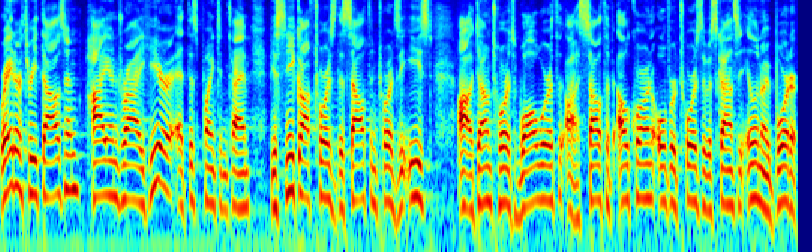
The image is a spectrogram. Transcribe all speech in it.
Radar 3000, high and dry here at this point in time. If you sneak off towards the south and towards the east, uh, down towards Walworth, uh, south of Elkhorn, over towards the Wisconsin-Illinois border,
